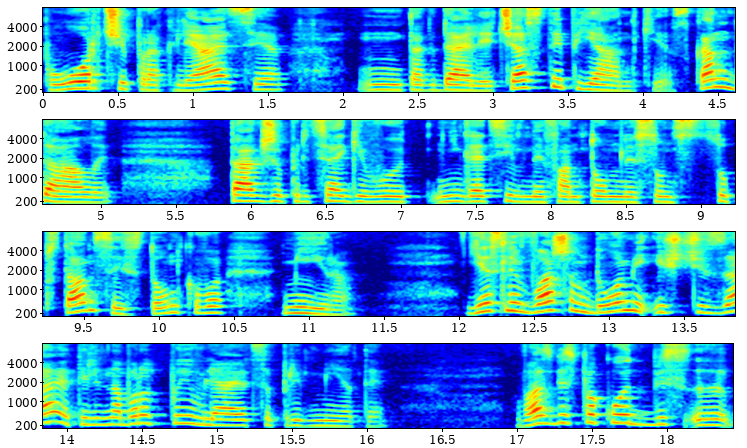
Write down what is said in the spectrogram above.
порчи, проклятия так далее, частые пьянки, скандалы, также притягивают негативные фантомные субстанции из тонкого мира – если в вашем доме исчезают или наоборот появляются предметы, вас беспокоят без, э,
